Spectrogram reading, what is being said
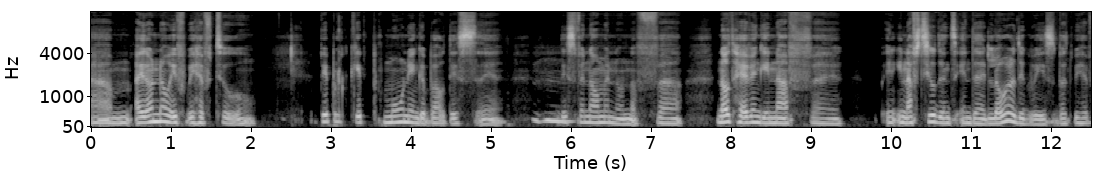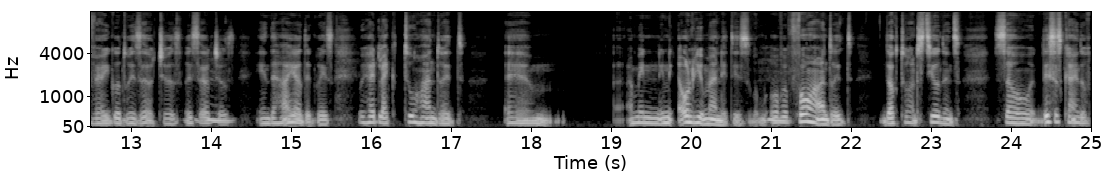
um, I don't know if we have to. People keep moaning about this uh, this phenomenon of uh, not having enough uh, enough students in the lower degrees, but we have very good researchers researchers in the higher degrees. We had like two hundred. Um, I mean, in all humanities, over 400 doctoral students. So this is kind of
